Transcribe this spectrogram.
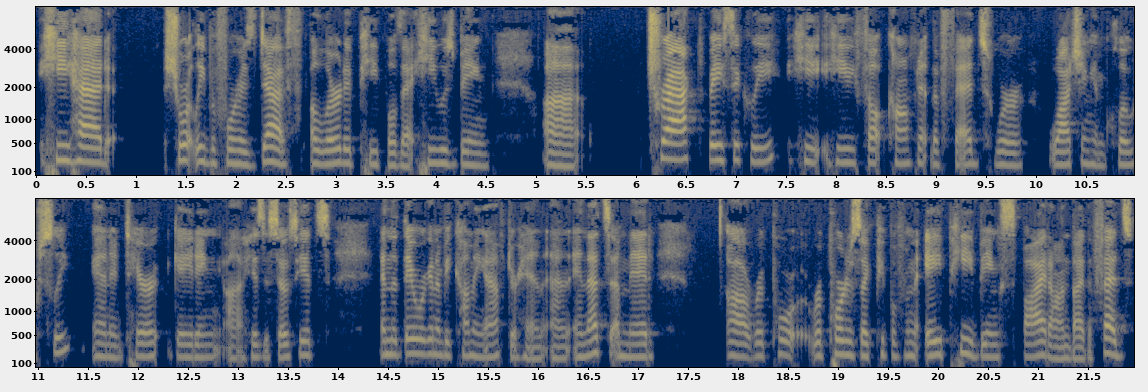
he had shortly before his death alerted people that he was being uh, tracked basically. He he felt confident the feds were watching him closely and interrogating uh, his associates, and that they were going to be coming after him. And and that's amid uh, report reporters like people from the AP being spied on by the feds.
